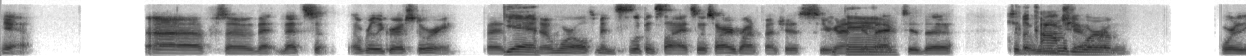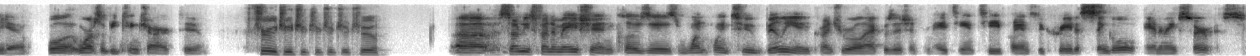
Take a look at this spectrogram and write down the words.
Yeah. Uh, so that that's a, really gross story. But Yeah. no more ultimate slip and slide. So sorry, Ron Funches. You're gonna have to go back to the to the, The comedy world. and- or the you know, well, or else it'll be King Shark too. True, true, true, true, true, true, true. Uh, Sony's Funimation closes 1.2 billion Crunchyroll acquisition from AT&T. Plans to create a single anime service.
